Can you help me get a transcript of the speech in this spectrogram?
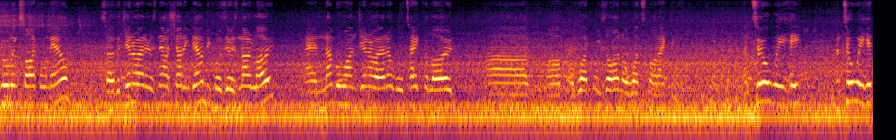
Cooling cycle now. So the generator is now shutting down because there is no load and number one generator will take the load uh, of, of what is on or what's not active. Until we hit until we hit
